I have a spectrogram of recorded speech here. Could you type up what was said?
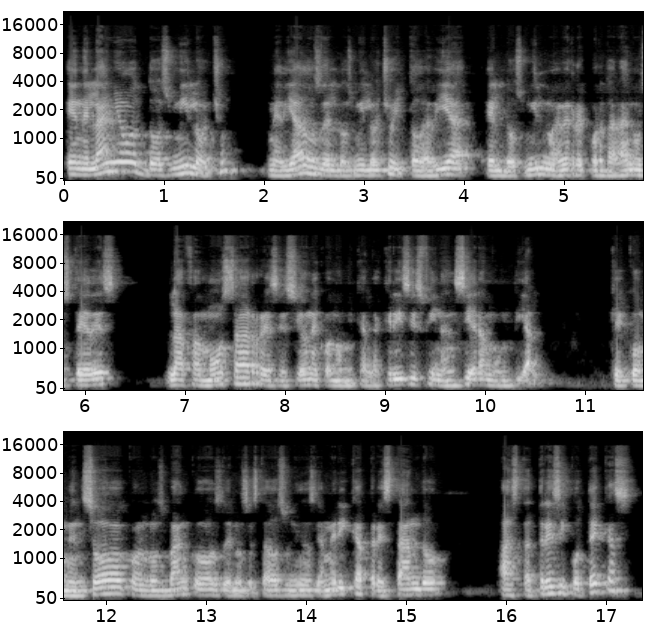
en el año 2008, mediados del 2008 y todavía el 2009, recordarán ustedes la famosa recesión económica, la crisis financiera mundial, que comenzó con los bancos de los Estados Unidos de América prestando hasta tres hipotecas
